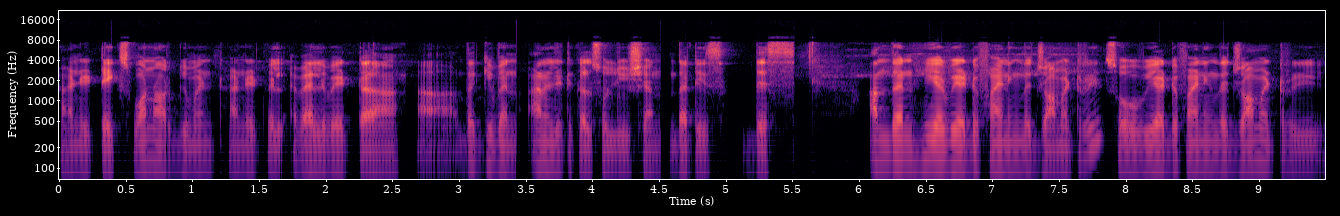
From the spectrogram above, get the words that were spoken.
and it takes one argument and it will evaluate uh, the given analytical solution that is this and then here we are defining the geometry so we are defining the geometry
